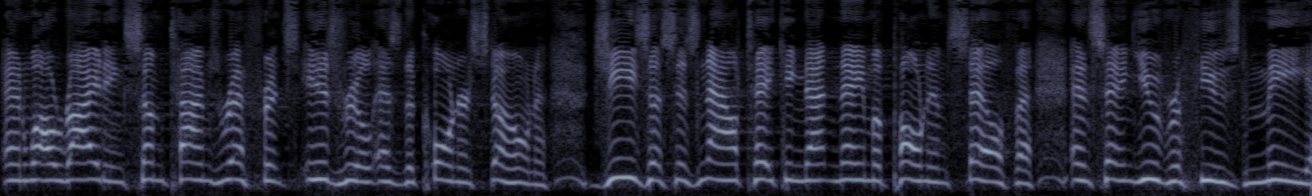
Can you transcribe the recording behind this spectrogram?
And while writing, sometimes reference Israel as the cornerstone. Jesus is now taking that name upon himself and saying, you've refused me.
